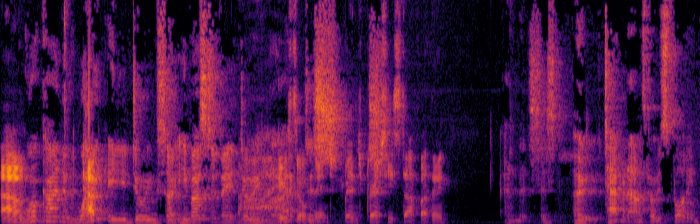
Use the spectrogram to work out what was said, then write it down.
Um, What kind of weight have- are you doing? So he must have been doing he like was doing bench, bench pressy stuff, I think. and it's just who Taberner was probably spotting.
